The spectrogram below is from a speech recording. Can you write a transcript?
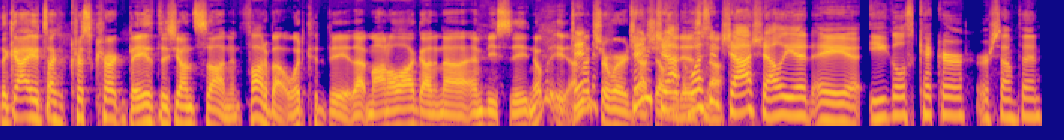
The guy who talked Chris Kirk bathed his young son and thought about what could be that monologue on uh, NBC. Nobody, I'm not sure where Didn't Josh Elliott Jo- is wasn't now. Josh Elliott a Eagles kicker or something?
